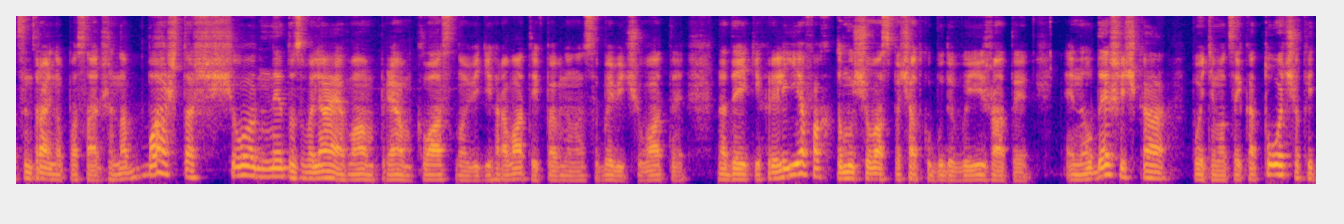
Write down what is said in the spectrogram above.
центрально посаджена башта, що не дозволяє вам прям класно відігравати і впевнено себе відчувати на деяких рельєфах, тому що у вас спочатку буде виїжджати НЛДшечка, потім оцей каточок, і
